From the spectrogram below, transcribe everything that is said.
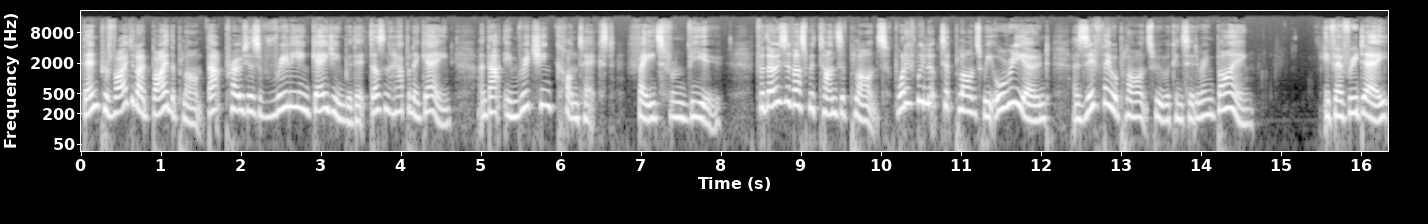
Then, provided I buy the plant, that process of really engaging with it doesn't happen again, and that enriching context fades from view. For those of us with tons of plants, what if we looked at plants we already owned as if they were plants we were considering buying? If every day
